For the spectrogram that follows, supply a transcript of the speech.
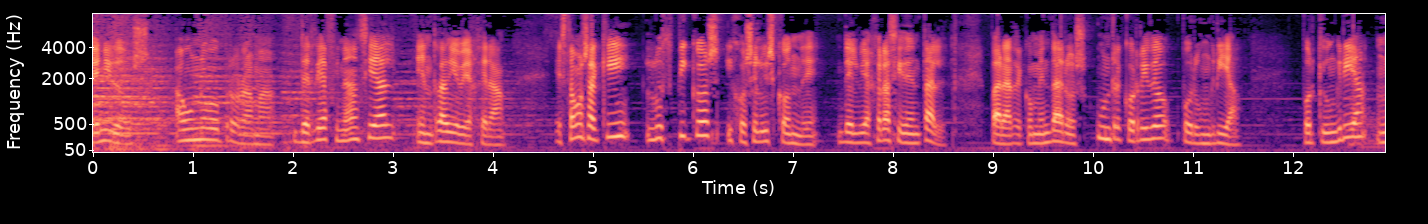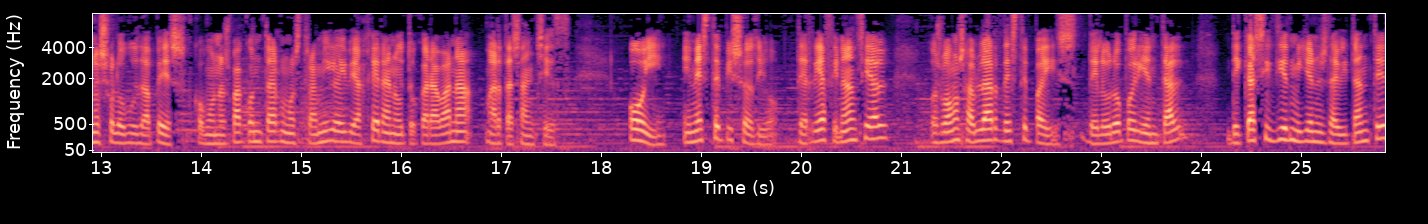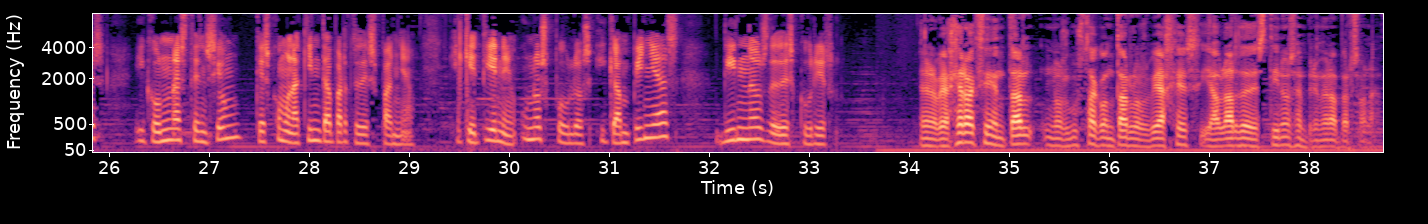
Bienvenidos a un nuevo programa de Ría Financial en Radio Viajera. Estamos aquí Luz Picos y José Luis Conde, del Viajero Accidental, para recomendaros un recorrido por Hungría. Porque Hungría no es solo Budapest, como nos va a contar nuestra amiga y viajera en autocaravana Marta Sánchez. Hoy, en este episodio de Ría Financial, os vamos a hablar de este país, de la Europa Oriental, de casi 10 millones de habitantes y con una extensión que es como la quinta parte de España, y que tiene unos pueblos y campiñas dignos de descubrir. En el viajero accidental nos gusta contar los viajes y hablar de destinos en primera persona.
